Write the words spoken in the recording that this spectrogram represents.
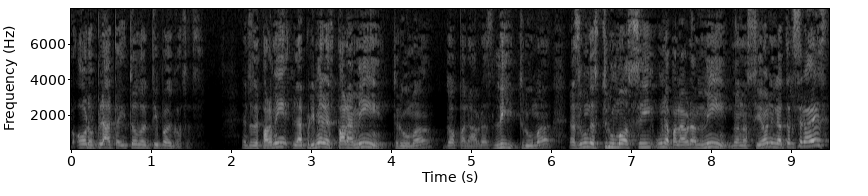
oro, plata y todo tipo de cosas. Entonces, para mí, la primera es para mí, truma, dos palabras, li, truma. La segunda es trumosi, una palabra, mi donación. Y la tercera es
